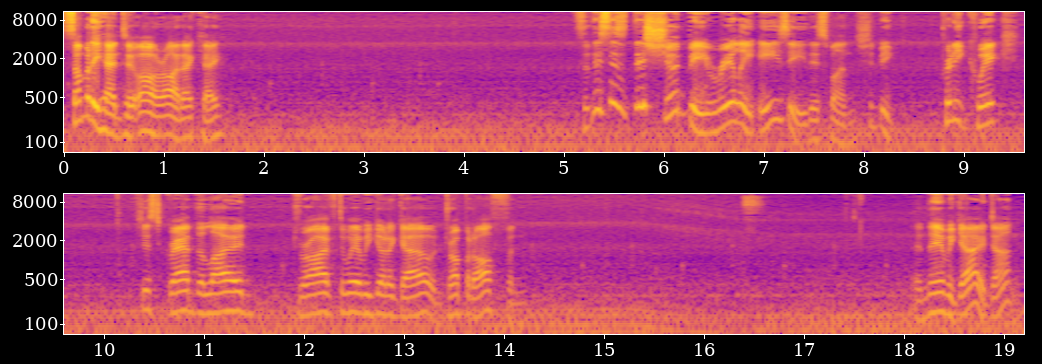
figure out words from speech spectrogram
Somebody had to. Oh, right, okay. So this is this should be really easy. This one should be pretty quick. Just grab the load, drive to where we got to go, and drop it off, and and there we go, done.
